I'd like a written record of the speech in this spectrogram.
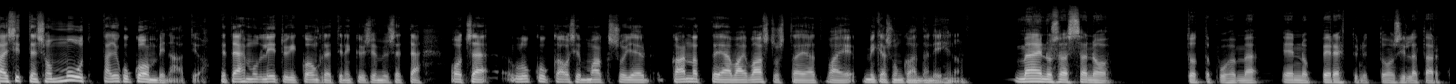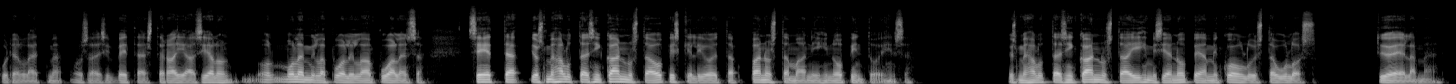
tai sitten se on muut tai joku kombinaatio. Ja tähän muuten liittyykin konkreettinen kysymys, että oot sä lukukausimaksujen kannattaja vai vastustajat vai mikä sun kanta niihin on? Mä en osaa sanoa, totta puhuen, mä en ole perehtynyt tuon sillä tarkkuudella, että mä osaisin vetää sitä rajaa. Siellä on, molemmilla puolilla on puolensa. Se, että jos me haluttaisiin kannustaa opiskelijoita panostamaan niihin opintoihinsa, jos me haluttaisiin kannustaa ihmisiä nopeammin kouluista ulos työelämään,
